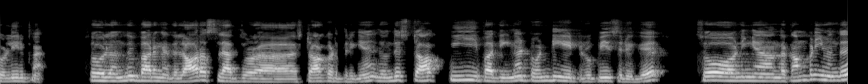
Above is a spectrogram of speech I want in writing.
சொல்லியிருப்பேன். ஸோ இதில் வந்து பாருங்க இந்த லாரஸ் லேப்ஸோட ஸ்டாக் எடுத்திருக்கேன். இது வந்து ஸ்டாக் பிஇ பார்த்தீங்கன்னா டுவெண்ட்டி எயிட் ருபீஸ் இருக்கு. ஸோ நீங்கள் அந்த கம்பெனி வந்து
